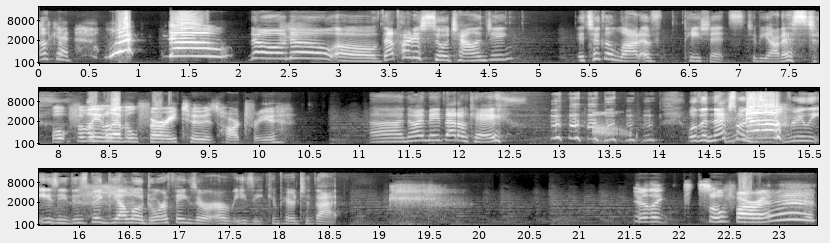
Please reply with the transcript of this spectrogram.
Again. What? No! No, no. Oh, that part is so challenging. It took a lot of patience, to be honest. Hopefully level 32 is hard for you. Uh, no, I made that okay. Well, the next one's No! really easy. These big yellow door things are, are easy compared to that. You're like so far ahead.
